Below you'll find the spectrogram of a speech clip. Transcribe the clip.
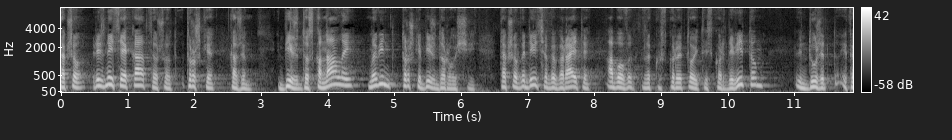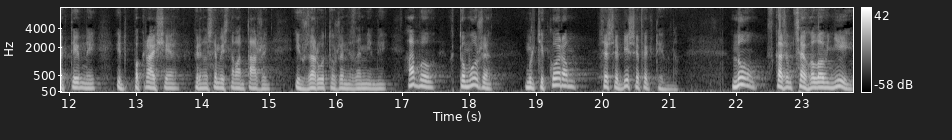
Так що різниця яка, це що трошки, скажімо, більш досконалий, але він трошки більш дорожчий. Так що ви дивіться, вибирайте або скористуйтесь кордевітом, він дуже ефективний і покращує переносимість навантажень, і в жару теж незамінний. Або хто може мультикором, це ще більш ефективно. Ну, скажімо, це головні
